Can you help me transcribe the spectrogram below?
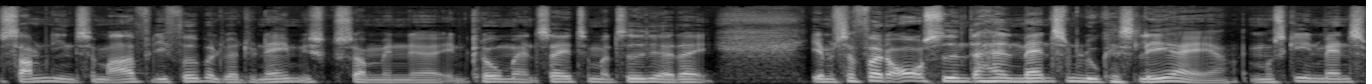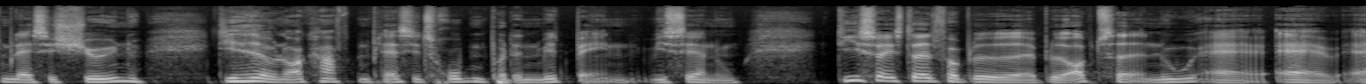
sammenligne så meget, fordi fodbold er dynamisk, som en, øh, en klog mand sagde til mig tidligere i dag. Jamen så for et år siden, der havde en mand som Lukas Leaer, måske en mand som Lasse Schøne, de havde jo nok haft en plads i truppen på den midtbane, vi ser nu. De er så i stedet for blevet, øh, blevet optaget nu af, af, af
